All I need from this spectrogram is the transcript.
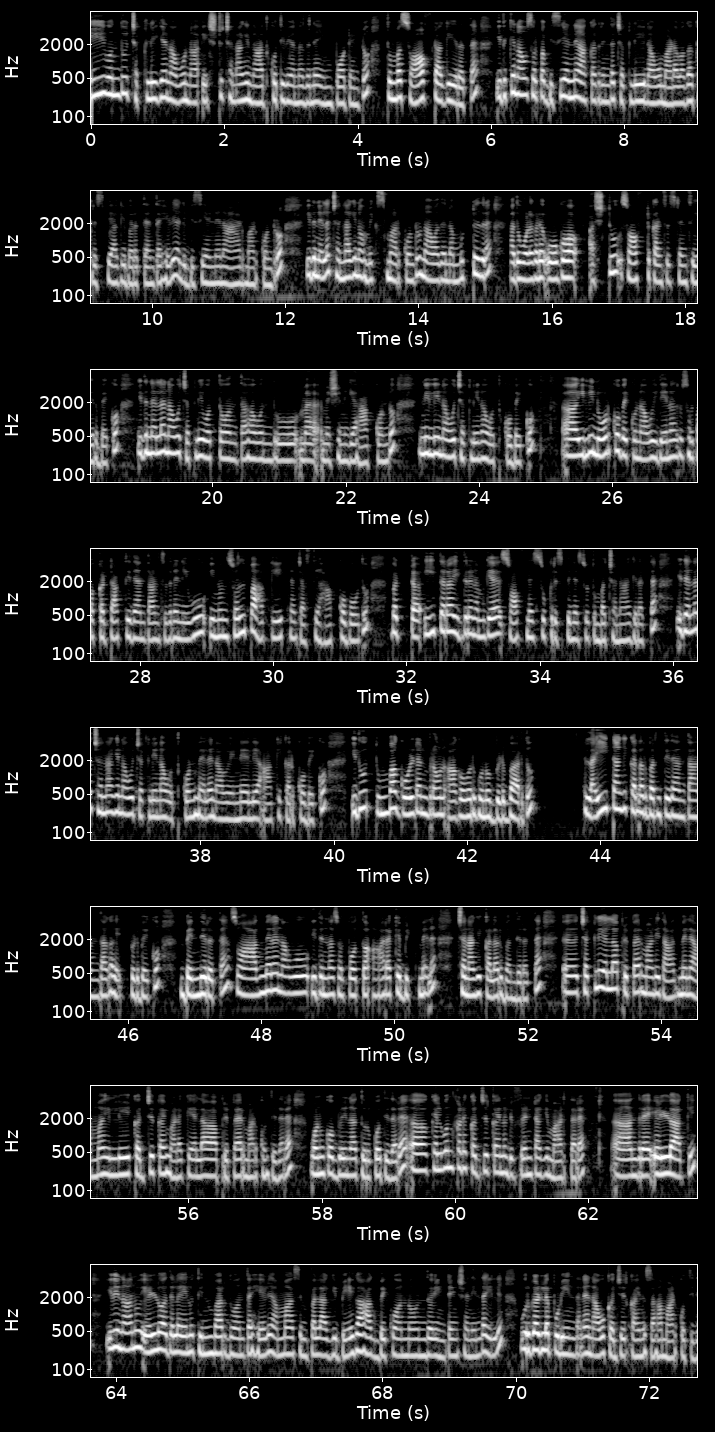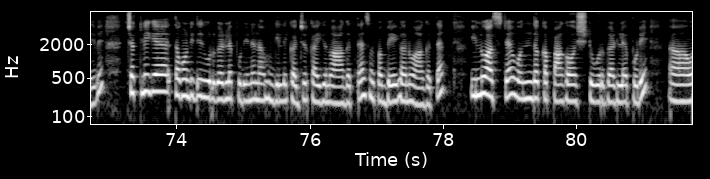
ಈ ಒಂದು ಚಕ್ಲಿಗೆ ನಾವು ನಾ, ಎಷ್ಟು ಚೆನ್ನಾಗಿ ನಾದ್ಕೋತೀವಿ ಅನ್ನೋದನ್ನೇ ಇಂಪಾರ್ಟೆಂಟು ತುಂಬ ಸಾಫ್ಟಾಗಿ ಇರುತ್ತೆ. ಇದಕ್ಕೆ ನಾವು ಸ್ವಲ್ಪ ಬಿಸಿ ಎಣ್ಣೆ ಹಾಕೋದ್ರಿಂದ ಚಕ್ಲಿ ನಾವು ಮಾಡೋವಾಗ ಕ್ರಿಸ್ಪಿಯಾಗಿ ಬರುತ್ತೆ ಅಂತ ಹೇಳಿ ಅಲ್ಲಿ ಬಿಸಿ ಎಣ್ಣೆನ ಆ್ಯಡ್ ಮಾಡಿಕೊಂಡ್ರು. ಇದನ್ನೆಲ್ಲ ಚೆನ್ನಾಗಿ ನಾವು ಮಿಕ್ಸ್ ಮಾಡಿಕೊಂಡ್ರು. ನಾವು ಅದನ್ನು ಮುಟ್ಟಿದ್ರೆ ಅದು ಒಳಗಡೆ ಹೋಗೋ ಅಷ್ಟು ಸಾಫ್ಟ್ ಕನ್ಸಿಸ್ಟೆನ್ಸಿ ಇರಬೇಕು. ಇದನ್ನೆಲ್ಲ ನಾವು ಚಕ್ಲಿ ಒತ್ತುವಂತಹ ಒಂದು ಮೆಷಿನ್ಗೆ ಹಾಕ್ಕೊಂಡು ಇಲ್ಲಿ ನಾವು ಚಕ್ಲಿನ ಒತ್ಕೋಬೇಕು. ಇಲ್ಲಿ ನೋಡ್ಕೋಬೇಕು ನಾವು ಇದೇನಾದರೂ ಸ್ವಲ್ಪ ಕಟ್ ಆಗ್ತಿದೆ ಅಂತ ಅನ್ಸಿದ್ರೆ ನೀವು ಇನ್ನೊಂದು ಸ್ವಲ್ಪ ಅಕ್ಕಿ ಹಿಟ್ಟನ್ನ ಜಾಸ್ತಿ ಹಾಕ್ಕೋಬೋದು ಬಟ್, ಈ ಥರ ಇದ್ದರೆ ನಮಗೆ ಸಾಫ್ಟ್ನೆಸ್ಸು ಕ್ರಿಸ್ಪಿನೆಸ್ಸು ತುಂಬ ಚೆನ್ನಾಗಿರುತ್ತೆ. ಇದೆಲ್ಲ ಚೆನ್ನಾಗಿ ನಾವು ಚಕ್ಲಿನ ಒತ್ಕೊಂಡ್ಮೇಲೆ ನಾವು ಎಣ್ಣೆಯಲ್ಲಿ ಹಾಕಿ ಕರ್ಕೋಬೇಕು. ಇದು ತುಂಬ ಗೋಲ್ಡನ್ ಬ್ರೌನ್ ಆಗೋವರೆಗೂ ಬಿಡಬಾರ್ದು. ಲೈಟಾಗಿ ಕಲರ್ ಬರ್ತಿದೆ ಅಂತ ಅಂದಾಗ ಎತ್ಬಿಡಬೇಕು. ಬೆಂದಿರುತ್ತೆ. ಸೊ ಆದಮೇಲೆ ನಾವು ಇದನ್ನು ಸ್ವಲ್ಪ ಹೊತ್ತು ಆರಕ್ಕೆ ಬಿಟ್ಟ ಮೇಲೆ ಚೆನ್ನಾಗಿ ಕಲರ್ ಬಂದಿರುತ್ತೆ. ಚಕ್ಲಿ ಎಲ್ಲ ಪ್ರಿಪೇರ್ ಮಾಡಿದಾದಮೇಲೆ ಅಮ್ಮ ಇಲ್ಲಿ ಕಜ್ಜಿಕಾಯಿ ಮಾಡೋಕ್ಕೆ ಎಲ್ಲ ಪ್ರಿಪೇರ್ ಮಾಡ್ಕೊತಿದ್ದಾರೆ. ಒಣ ಕೊಬ್ಬರಿನ ತುರ್ಕೋತಿದ್ದಾರೆ ಕೆಲವೊಂದು ಕಡೆ ಕಜ್ಜಿಕಾಯಿನ ಡಿಫ್ರೆಂಟಾಗಿ ಮಾಡ್ತಾರೆ. ಅಂದರೆ ಎಳ್ಳು ಹಾಕಿ. ಇಲ್ಲಿ ನಾನು ಎಳ್ಳು ಅದೆಲ್ಲ ಏನು ತಿನ್ನಬಾರ್ದು ಅಂತ ಹೇಳಿ ಅಮ್ಮ ಸಿಂಪಲ್ಲಾಗಿ ಬೇಗ ಆಗಬೇಕು ಅನ್ನೋ ಒಂದು ಇಂಟೆನ್ಷನಿಂದ ಇಲ್ಲಿ ಉರ್ಗಡ್ಲೆ ಪುಡಿಯಿಂದನೇ ನಾವು ಕಜ್ಜಿಕಾಯಿನೂ ಸಹ ಮಾಡ್ಕೊತಿದ್ದೀವಿ. ಚಕ್ಲಿಗೆ ತೊಗೊಂಡಿದ್ದಿದ್ದು ಉರ್ಗಡ್ಲೆ ಪುಡಿನ ನಮ್ಗೆ ಇಲ್ಲಿ ಕಜ್ಜಿಕಾಯಿಗೂ ಆಗುತ್ತೆ, ಸ್ವಲ್ಪ ಬೇಗನೂ ಆಗುತ್ತೆ. ಇಲ್ಲೂ ಅಷ್ಟೇ ಒಂದು ಕಪ್ ಆಗೋವಷ್ಟು ಹುರ್ಗಡಲೆ ಪುಡಿ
